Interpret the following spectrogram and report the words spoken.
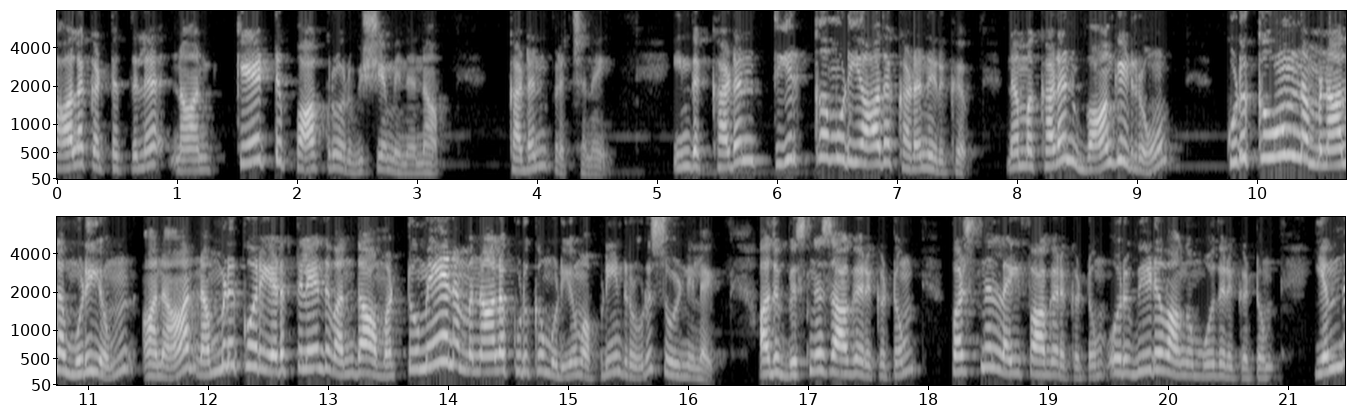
காலகட்டத்தில் நான் கேட்டு பார்க்குற ஒரு விஷயம் என்னென்னா கடன் பிரச்சனை. இந்த கடன் தீர்க்க முடியாத கடன் இருக்கு. நம்ம கடன் வாங்கிடுறோம் கொடுக்கவும் நம்மளால முடியும். ஆனால் நம்மளுக்கு ஒரு இடத்துலேருந்து வந்தால் மட்டுமே நம்மளால கொடுக்க முடியும் அப்படின்ற ஒரு சூழ்நிலை. அது பிஸ்னஸாக இருக்கட்டும் பர்சனல் லைஃபாக இருக்கட்டும் ஒரு வீடு வாங்கும் போது இருக்கட்டும் எந்த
